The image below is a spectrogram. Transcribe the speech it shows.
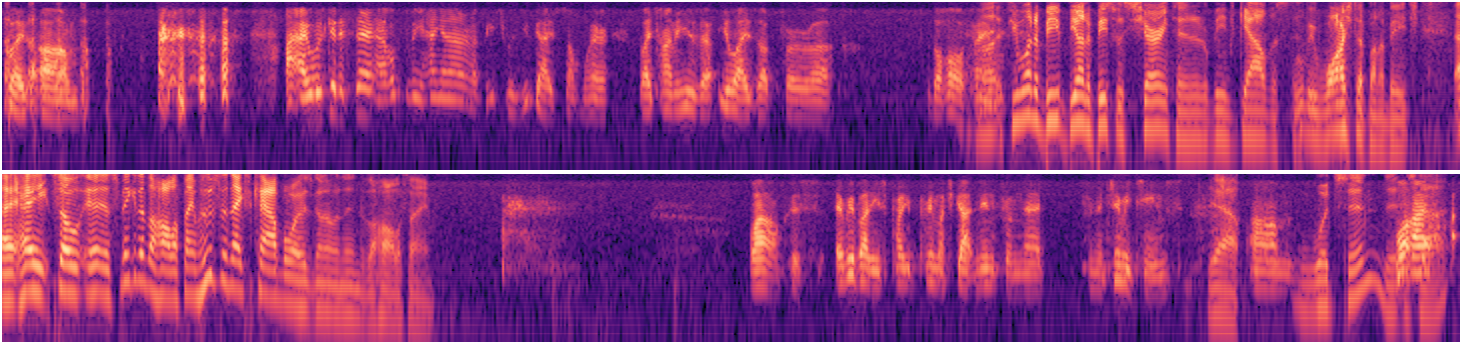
but um, I, I was going to say I hope to be hanging out on a beach with you guys somewhere by the time he is uh, Eli's up for uh, the Hall of Fame. Uh, if you want to be be on a beach with Sherrington, it'll be in Galveston. We'll be washed up on a beach. Uh, hey, so uh, speaking of the Hall of Fame, who's the next Cowboy who's going to into the Hall of Fame? wow, because everybody's pretty, pretty much gotten in from that from the Jimmy teams. Yeah. Um, Woodson, well, I, that?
